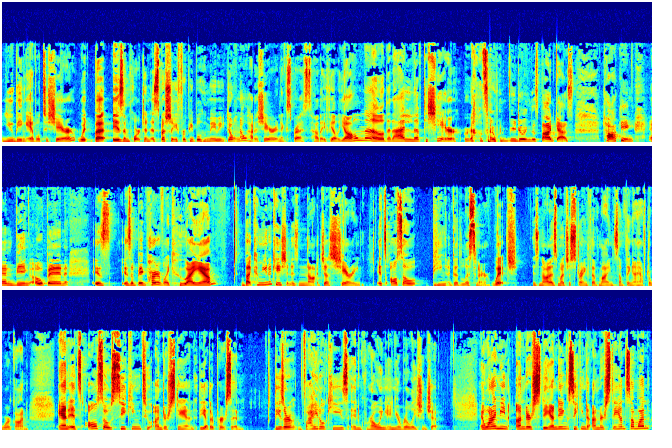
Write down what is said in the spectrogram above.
you being able to share, but is important, especially for people who maybe don't know how to share and express how they feel. Y'all know that I love to share, or else I wouldn't be doing this podcast talking and being open is is a big part of like who I am. But communication is not just sharing. It's also being a good listener, which is not as much a strength of mine, something I have to work on. And it's also seeking to understand the other person. These are vital keys in growing in your relationship. And when I mean understanding, seeking to understand someone,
